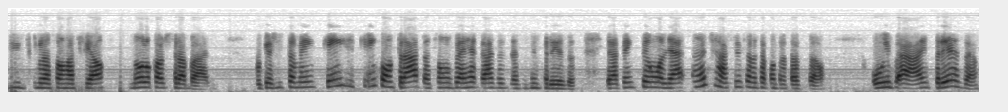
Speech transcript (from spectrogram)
de discriminação racial no local de trabalho. Porque a gente também, quem, quem contrata são os RH dessas empresas. Ela tem que ter um olhar antirracista nessa contratação. O, a empresa,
